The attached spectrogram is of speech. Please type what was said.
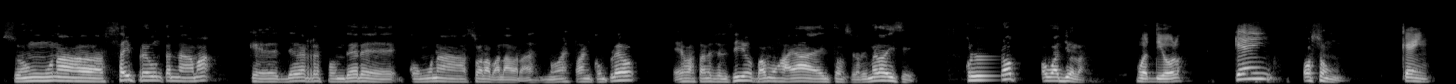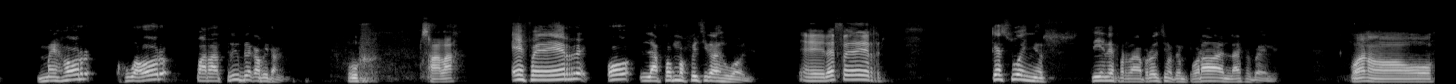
Son unas seis preguntas nada más que deben responder eh, con una sola palabra. No es tan complejo, es bastante sencillo. Vamos allá entonces. La primera dice, ¿Klopp o Guardiola? Guardiola. ¿Kane o Son? Kane. Mejor jugador para triple capitán. Uf, Salah. FDR o la forma física de jugador. El FDR. ¿Qué sueños tienes para la próxima temporada en la FPL? Bueno,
